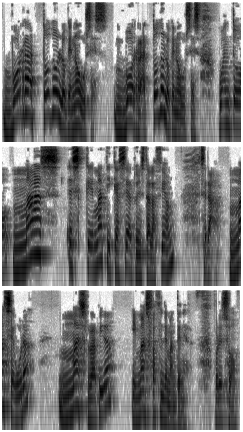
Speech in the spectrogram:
borra todo lo que no uses. Borra todo lo que no uses. Cuanto más esquemática sea tu instalación, será más segura, más rápida y más fácil de mantener. Por eso,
